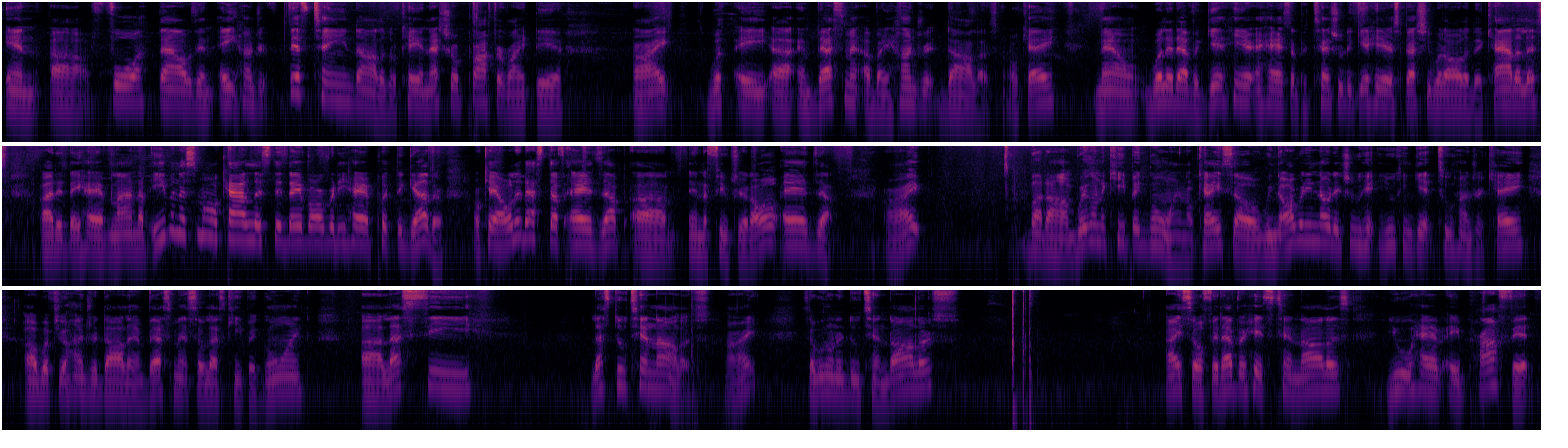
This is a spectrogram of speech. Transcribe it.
and uh, four thousand eight hundred fifteen dollars. Okay, and that's your profit right there. All right, with a uh, investment of a hundred dollars. Okay. Now, will it ever get here? It has the potential to get here, especially with all of the catalysts uh, that they have lined up, even the small catalysts that they've already had put together. Okay, all of that stuff adds up um, in the future. It all adds up all right but um, we're to keep it going okay so we already know that you hit you can get 200k uh, with your hundred dollar investment so let's keep it going uh, let's see let's do ten dollars all right so we're going to do ten dollars all right so if it ever hits ten dollars you will have a profit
